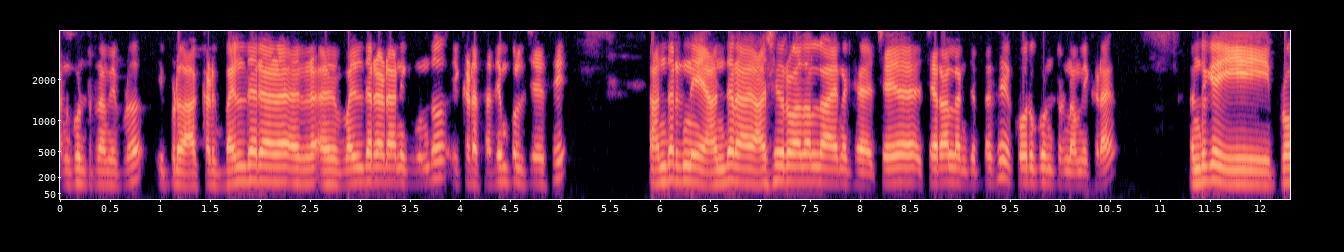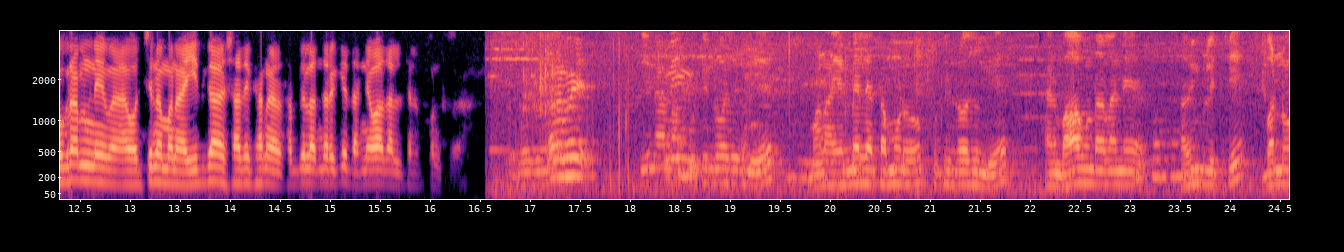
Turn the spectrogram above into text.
అనుకుంటున్నాం ఇప్పుడు. ఇప్పుడు అక్కడికి బయలుదేర బయలుదేరడానికి ముందు ఇక్కడ సదింపులు చేసి అందరిని అందరి ఆశీర్వాదాలు ఆయనకి చే చేరాలని చెప్పేసి కోరుకుంటున్నాం ఇక్కడ. అందుకే ఈ ప్రోగ్రామ్ ని వచ్చిన మన ఈద్గా షాదీఖానా సభ్యులందరికీ ధన్యవాదాలు తెలుపుకుంటున్నాను సీనన్న పుట్టినరోజు ఉంది మన ఎమ్మెల్యే తమ్ముడు పుట్టినరోజు ఉంది ఆయన బాగుండాలని చదింపులు ఇచ్చి బన్ను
